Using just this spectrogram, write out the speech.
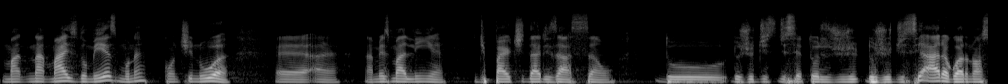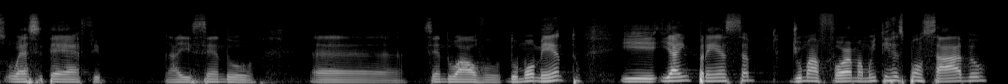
mais do mesmo, né? continua é, a, a, mesma linha de partidarização do, do de setores do judiciário, agora o, nosso, o STF aí sendo é, sendo alvo do momento, e, e, a imprensa, de uma forma muito irresponsável,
